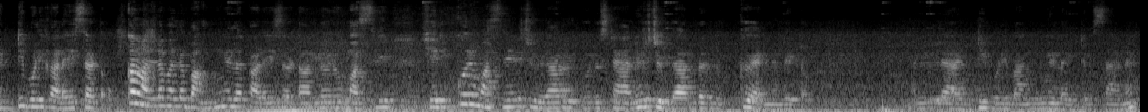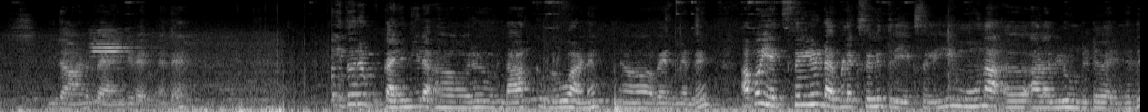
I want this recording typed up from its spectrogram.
അടിപൊളി കളേഴ്സ് കേട്ടോ ഒക്കെ നല്ല നല്ല ഭംഗിയുള്ള കളേഴ്സ് കേട്ടോ നല്ലൊരു മസ്ലി ശരിക്കും ഒരു മസ്ലിന്റെ ചുരിദാർ ഒരു സ്റ്റാൻഡേർഡ് ചുരിദാറിന്റെ ഒരു ലുക്ക് വരുന്നുണ്ട് കേട്ടോ. നല്ല അടിപൊളി ഭംഗിയുള്ള ഐറ്റംസ് ആണ്. ഇതാണ് പാന്റ് വരുന്നത്. ഇതൊരു കരിനീല ഒരു ഡാർക്ക് ബ്ലൂ ആണ് വരുന്നത്. അപ്പോൾ X L double X L three X L ഈ മൂന്ന് അളവിലും ഉണ്ടിട്ട് വരുന്നത്.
